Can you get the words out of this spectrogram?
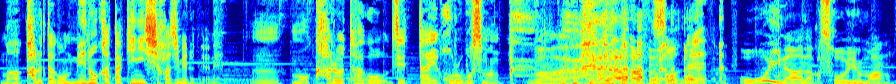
まあカルタゴを目の敵にし始めるんだよね。うん、もうカルタゴ絶対滅ぼすマン。うわうわもそうね。多いななんかそういうマン。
